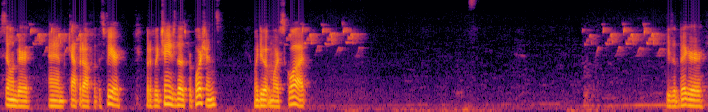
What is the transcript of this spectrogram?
cylinder and cap it off with a sphere. But if we change those proportions, we do it more squat, use a bigger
